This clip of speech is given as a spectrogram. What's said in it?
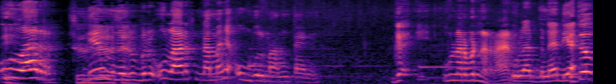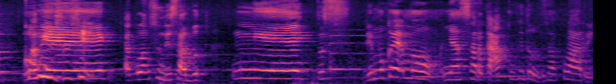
ular, seru, dia bener-bener ular, namanya umbul manten, Gak, ular beneran? ular bener dia, Itu kok bisa sih? ngek, aku langsung disambut ngek, terus dia mau kayak mau nyasar ke aku gitu loh, terus aku lari.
